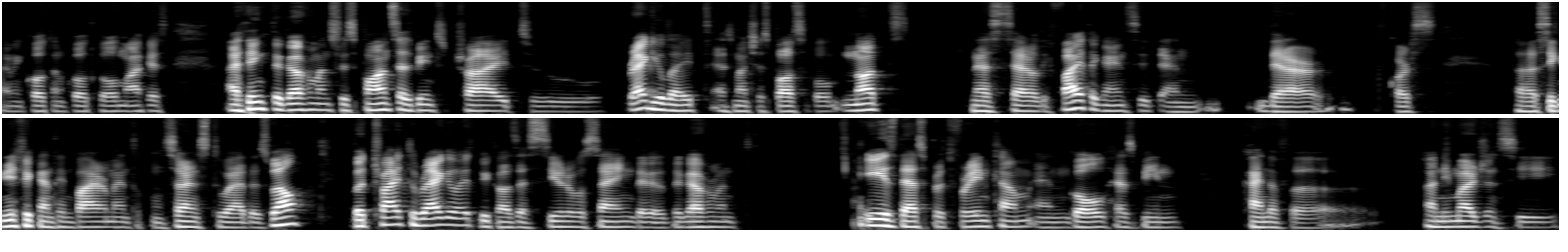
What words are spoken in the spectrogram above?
I mean, quote unquote, gold mafias, I think the government's response has been to try to regulate as much as possible, not necessarily fight against it. And there are, of course, uh, significant environmental concerns to add as well, but try to regulate because, as Cira was saying, the, the government is desperate for income, and gold has been kind of a, an emergency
